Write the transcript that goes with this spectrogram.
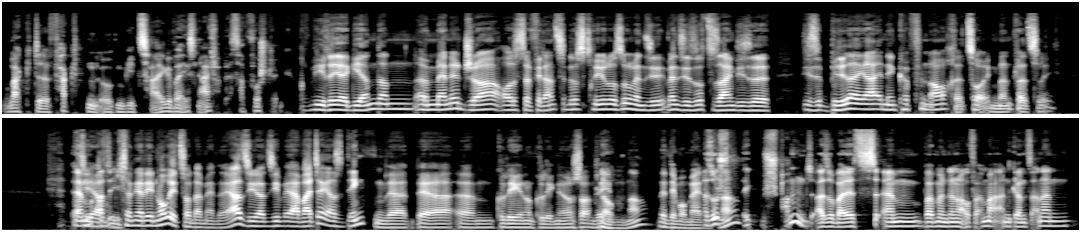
nackte Fakten irgendwie zeige, weil ich es mir einfach besser vorstellen kann. Wie reagieren dann äh, Manager aus der Finanzindustrie oder so, wenn sie, wenn sie sozusagen diese, diese Bilder ja in den Köpfen auch erzeugen dann plötzlich? Ähm, Sie also ich dann ja den Horizont am Ende, ja. Sie, Sie erweitern ja das Denken der, der ähm, Kolleginnen und Kollegen in schon genau. ne? in dem Moment. Also ne? Äh, spannend, also weil es, ähm, weil man dann auf einmal an ganz anderen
